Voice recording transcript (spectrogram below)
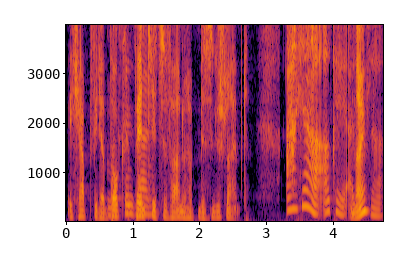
Ich habe wieder Bock, Bentley sagen? zu fahren und habe ein bisschen geschleimt. Ach ja, okay, alles Nein. klar.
